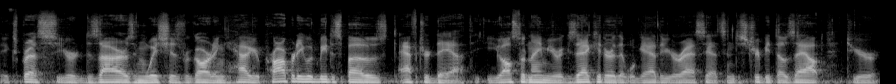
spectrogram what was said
express your desires and wishes regarding how your property would be disposed after death. You also name your executor that will gather your assets and distribute those out to your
